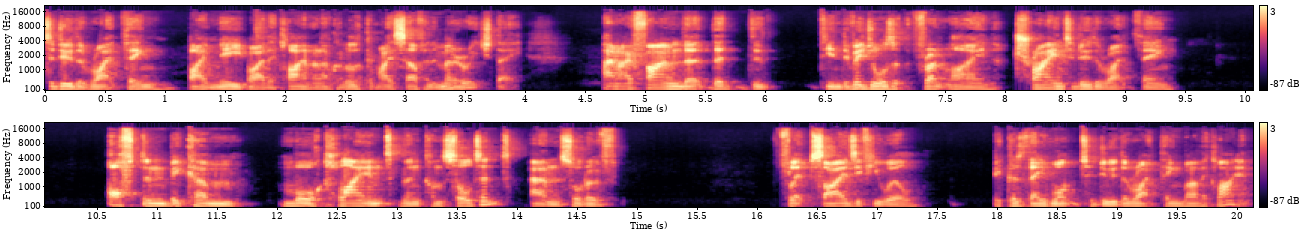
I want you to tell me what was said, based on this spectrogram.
to do the right thing by me, by the client, and I've got to look at myself in the mirror each day. And I found that the, the, the individuals at the front line trying to do the right thing often become more client than consultant and sort of flip sides, if you will, because they want to do the right thing by the client.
